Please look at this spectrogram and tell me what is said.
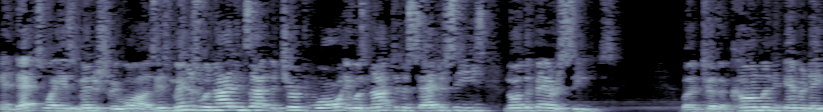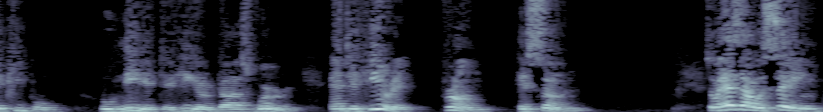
and that's where his ministry was. His ministry was not inside the church wall. It was not to the Sadducees nor the Pharisees, but to the common everyday people who needed to hear God's word and to hear it from his son. So as I was saying,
